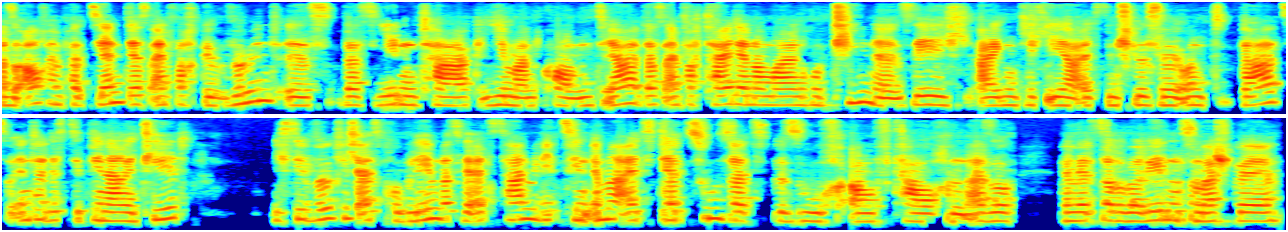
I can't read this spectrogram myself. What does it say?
also auch ein Patient, der es einfach gewöhnt ist, dass jeden Tag jemand kommt, ja, das einfach Teil der normalen Routine, sehe ich eigentlich eher als den Schlüssel. Und da zur Interdisziplinarität, ich sehe wirklich als Problem, dass wir als Zahnmedizin immer als der Zusatzbesuch auftauchen. Also wenn wir jetzt darüber reden, zum Beispiel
